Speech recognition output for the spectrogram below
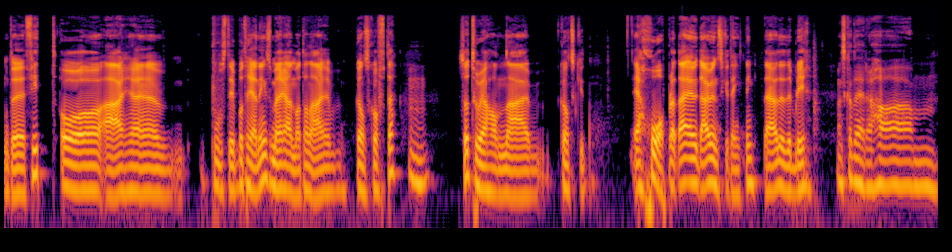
måte, fit og er eh, positiv på trening, som jeg regner med at han er ganske ofte, Mm. så tror jeg han er ganske Jeg håper det. Det er, det er jo ønsketenkning. Det er jo det det blir. Men skal dere ha um,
